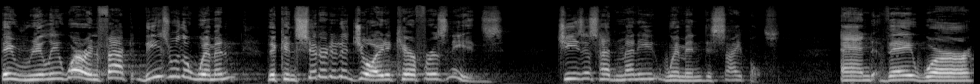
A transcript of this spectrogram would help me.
They really were. In fact, these were the women that considered it a joy to care for his needs. Jesus had many women disciples, and they were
